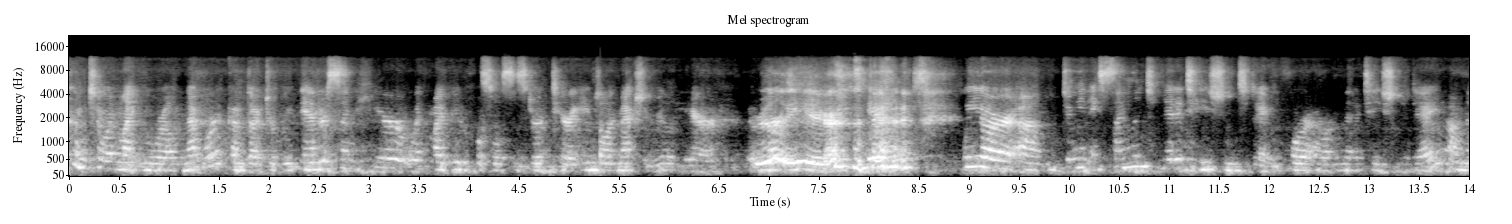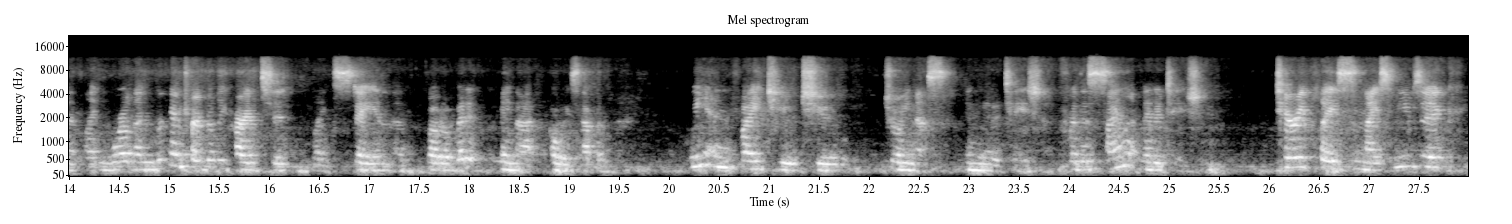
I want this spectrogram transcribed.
Welcome to Enlightened World Network. I'm Dr. Ruth Anderson here with my beautiful soul sister, Teri Angel. I'm actually really here. Really here. and we are um, doing a silent meditation today for our meditation today on Enlightened World. And we're going to try really hard to like stay in the photo, but it may not always happen. We invite you to join us in meditation. For this silent meditation, Teri plays some nice music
